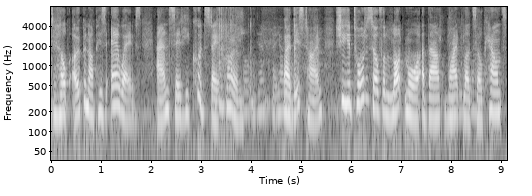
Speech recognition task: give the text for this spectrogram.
to help open up his airwaves and said he could stay at home. By this time, she had taught herself a lot more about white blood cell counts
